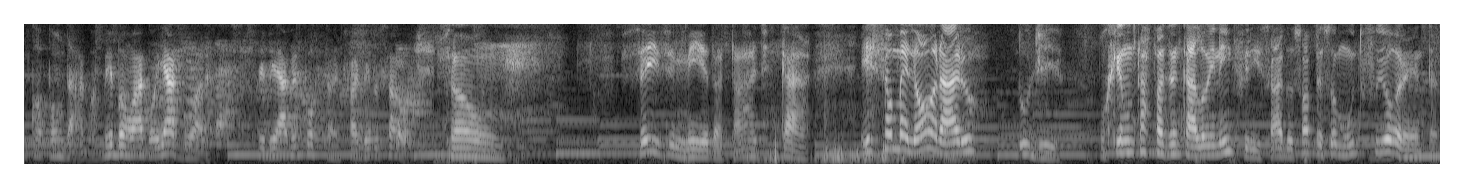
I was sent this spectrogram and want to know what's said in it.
um copão d'água. Bebam água e agora. Beber água é importante, faz bem do saúde. São seis e meia da tarde. Cara, esse é o melhor horário do dia. Porque não tá fazendo calor e nem frio, sabe? Eu sou uma pessoa muito friorenta.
